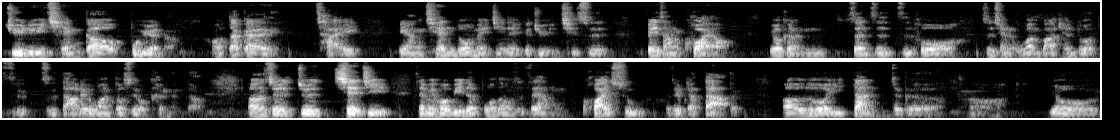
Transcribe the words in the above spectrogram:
距离前高不远了哦，大概才两千多美金的一个距离，其实非常的快哦，有可能甚至直破之前的五万八千多，直直达六万都是有可能的啊，就就切记，加密货币的波动是非常快速而且比较大的啊，如果一旦这个啊有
